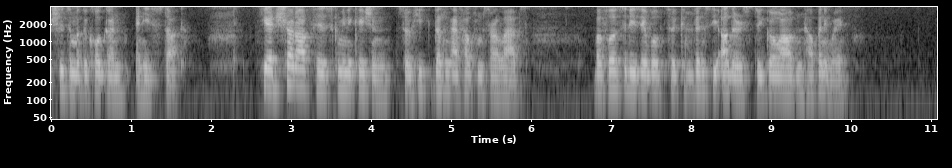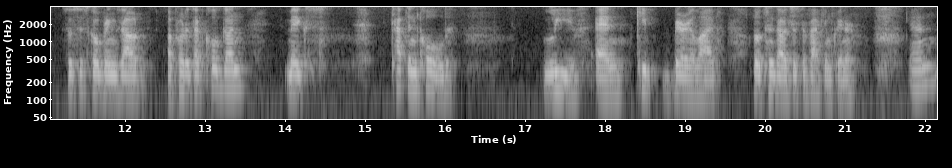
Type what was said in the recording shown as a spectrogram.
shoots him with the cold gun and he's stuck. He had shut off his communication, so he doesn't have help from Star Labs. But Felicity is able to convince the others to go out and help anyway. So Cisco brings out a prototype cold gun, makes Captain Cold leave and keep Barry alive, though it turns out it's just a vacuum cleaner. And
